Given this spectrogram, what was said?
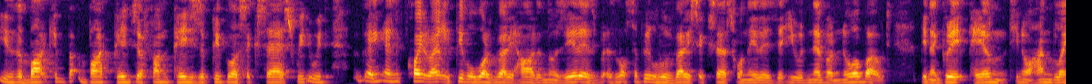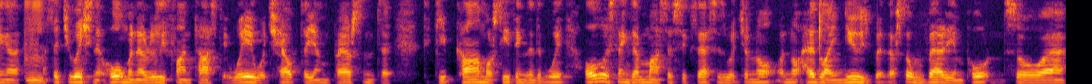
you know the back back page or front pages of people of success. We, we and quite rightly, people work very hard in those areas. But there's lots of people who are very successful in areas that you would never know about. Being a great parent, you know, handling a, mm. a situation at home in a really fantastic way, which helped a young person to to keep calm or see things in a different way. All those things are massive successes, which are not are not headline news, but they're still very important. So, uh,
